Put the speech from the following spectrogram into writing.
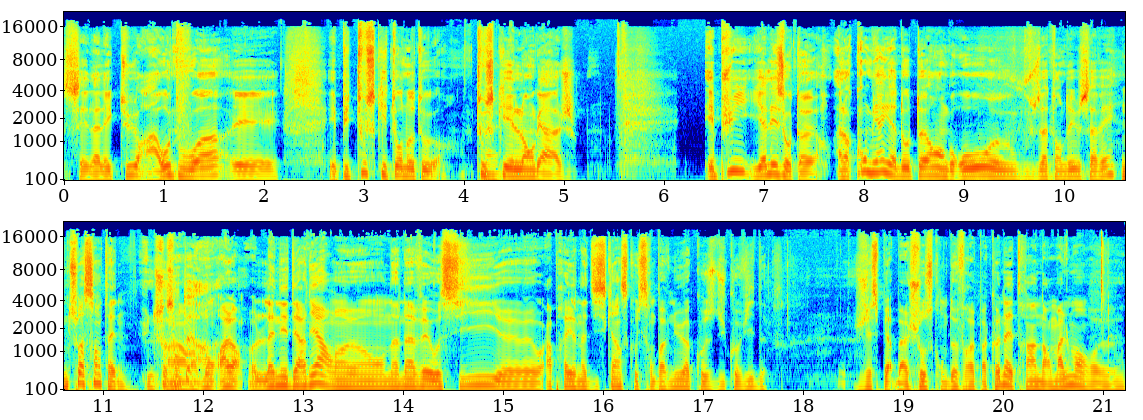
c'est la lecture à haute voix et et puis tout ce qui tourne autour, tout ce qui est langage. Et puis il y a les auteurs. Alors combien il y a d'auteurs en gros euh, Vous attendez, vous savez? Une soixantaine. Une soixantaine. Alors, bon, alors l'année dernière, on en avait aussi. euh, après, il y en a 10-15 qui ne sont pas venus à cause du Covid. J'espère, bah, chose qu'on ne devrait pas connaître hein, normalement euh,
